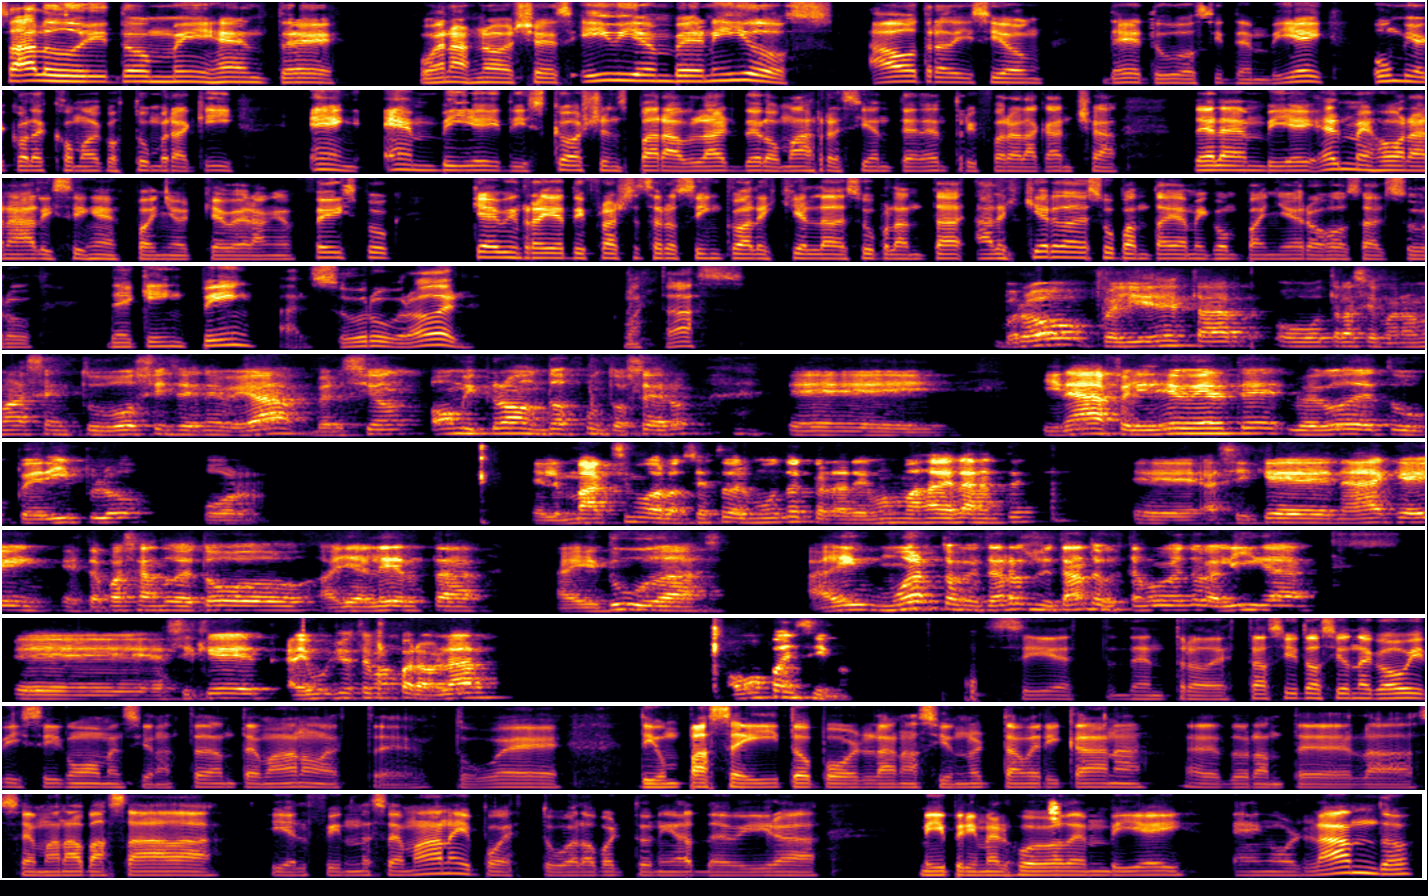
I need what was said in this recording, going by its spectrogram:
Saluditos, mi gente. Buenas noches y bienvenidos a otra edición de Tu Dosis de NBA. Un miércoles, como de costumbre, aquí en NBA Discussions para hablar de lo más reciente dentro y fuera de la cancha de la NBA. El mejor análisis en español que verán en Facebook. Kevin Reyes y Flash 05 a la izquierda de su pantalla, a la izquierda de su pantalla, mi compañero José Alzuru de Kingpin. Alzuru, brother. ¿Cómo estás? Bro, feliz de estar otra semana más en tu dosis de NBA, versión Omicron 2.0. Eh, y nada, feliz de verte luego de tu periplo por el máximo baloncesto del mundo, que hablaremos más adelante. Eh, así que nada, Kevin, está pasando de todo, hay alerta, hay dudas, hay muertos que están resucitando, que están moviendo la liga. Eh, así que hay muchos temas para hablar. Vamos para encima. Sí, dentro de esta situación de COVID, y sí, como mencionaste de antemano, este, estuve, di un paseíto por la nación norteamericana eh, durante la semana pasada y el fin de semana, y pues tuve la oportunidad de ir a mi primer juego de NBA en Orlando.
